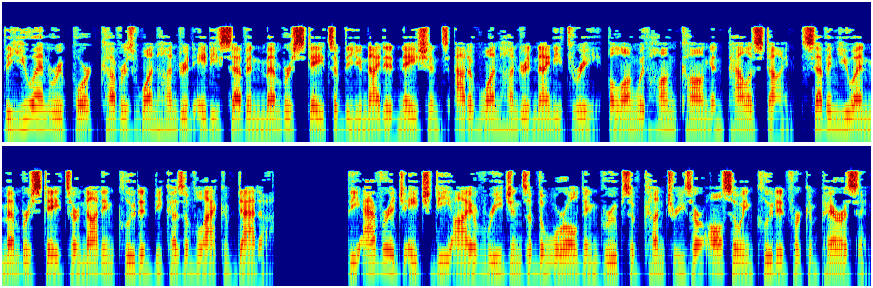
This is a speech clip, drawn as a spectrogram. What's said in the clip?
The UN report covers 187 member states of the United Nations out of 193, along with Hong Kong and Palestine. Seven UN member states are not included because of lack of data. The average HDI of regions of the world and groups of countries are also included for comparison.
